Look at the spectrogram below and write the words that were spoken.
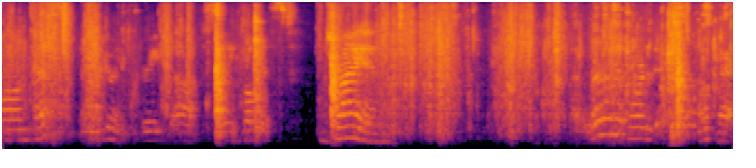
Long test, and you're doing a great job staying focused. I'm trying. A little bit more to do. Okay.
